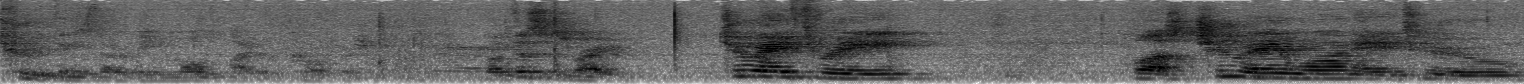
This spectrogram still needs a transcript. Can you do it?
two things that are being multiplied with coefficient. But this is right. Two A three plus two A one, A two,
